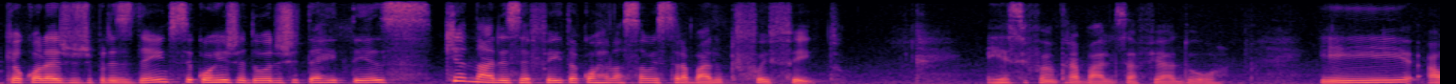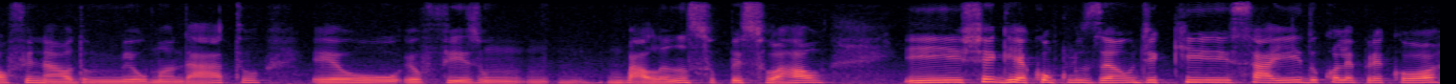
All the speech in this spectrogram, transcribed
que é o Colégio de Presidentes e Corregedores de TRTs. Que análise é feita com relação a esse trabalho que foi feito? Esse foi um trabalho desafiador. E ao final do meu mandato, eu, eu fiz um, um, um balanço pessoal e cheguei à conclusão de que saí do Coleprecor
